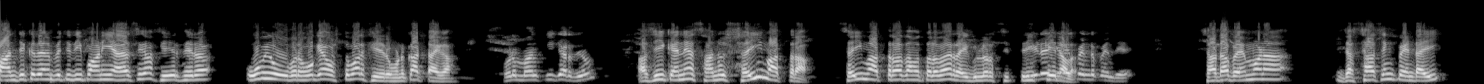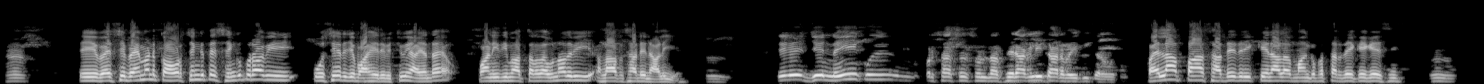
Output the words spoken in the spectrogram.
5 ਕੁ ਦਿਨ ਵਿੱਚ ਦੀ ਪਾਣੀ ਆਇਆ ਸੀਗਾ ਫਿਰ ਫਿਰ ਉਹ ਵੀ ਓਵਰ ਹੋ ਗਿਆ ਉਸ ਤੋਂ ਬਾਅਦ ਫਿਰ ਹੁਣ ਘੱਟ ਆਏਗਾ ਹੁਣ ਮੰਗ ਕੀ ਕਰਦੇ ਹੋ? ਅਸੀਂ ਕਹਿੰਦੇ ਆ ਸਾਨੂੰ ਸਹੀ ਮਾਤਰਾ ਸਹੀ ਮਾਤਰਾ ਦਾ ਮਤਲਬ ਹੈ ਰੈਗੂਲਰ ਤਰੀਕੇ ਨਾਲ। ਪਿੰਡ ਪੈਂਦੇ ਆ? ਸਾਡਾ ਬਹਿਮਣ ਜੱਸਾ ਸਿੰਘ ਪਿੰਡ ਆਈ ਹਾਂ। ਤੇ ਵੈਸੇ ਬਹਿਮਣ ਕੌਰ ਸਿੰਘ ਤੇ ਸਿੰਘਪੁਰਾ ਵੀ ਉਸੇ ਰਜਵਾਹੇ ਦੇ ਵਿੱਚੋਂ ਹੀ ਆ ਜਾਂਦਾ ਹੈ। ਪਾਣੀ ਦੀ ਮਾਤਰਾ ਦਾ ਉਹਨਾਂ ਦੇ ਵੀ ਹਾਲਾਤ ਸਾਡੇ ਨਾਲ ਹੀ ਹੈ। ਤੇ ਜੇ ਨਹੀਂ ਕੋਈ ਪ੍ਰਸ਼ਾਸਨ ਸੁਣਦਾ ਫਿਰ ਅਗਲੀ ਕਾਰਵਾਈ ਕੀ ਕਰੋਗੇ? ਪਹਿਲਾਂ ਆਪਾਂ ਸਾਦੇ ਤਰੀਕੇ ਨਾਲ ਮੰਗ ਪੱਤਰ ਦੇ ਕੇ ਗਏ ਸੀ। ਹੂੰ।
